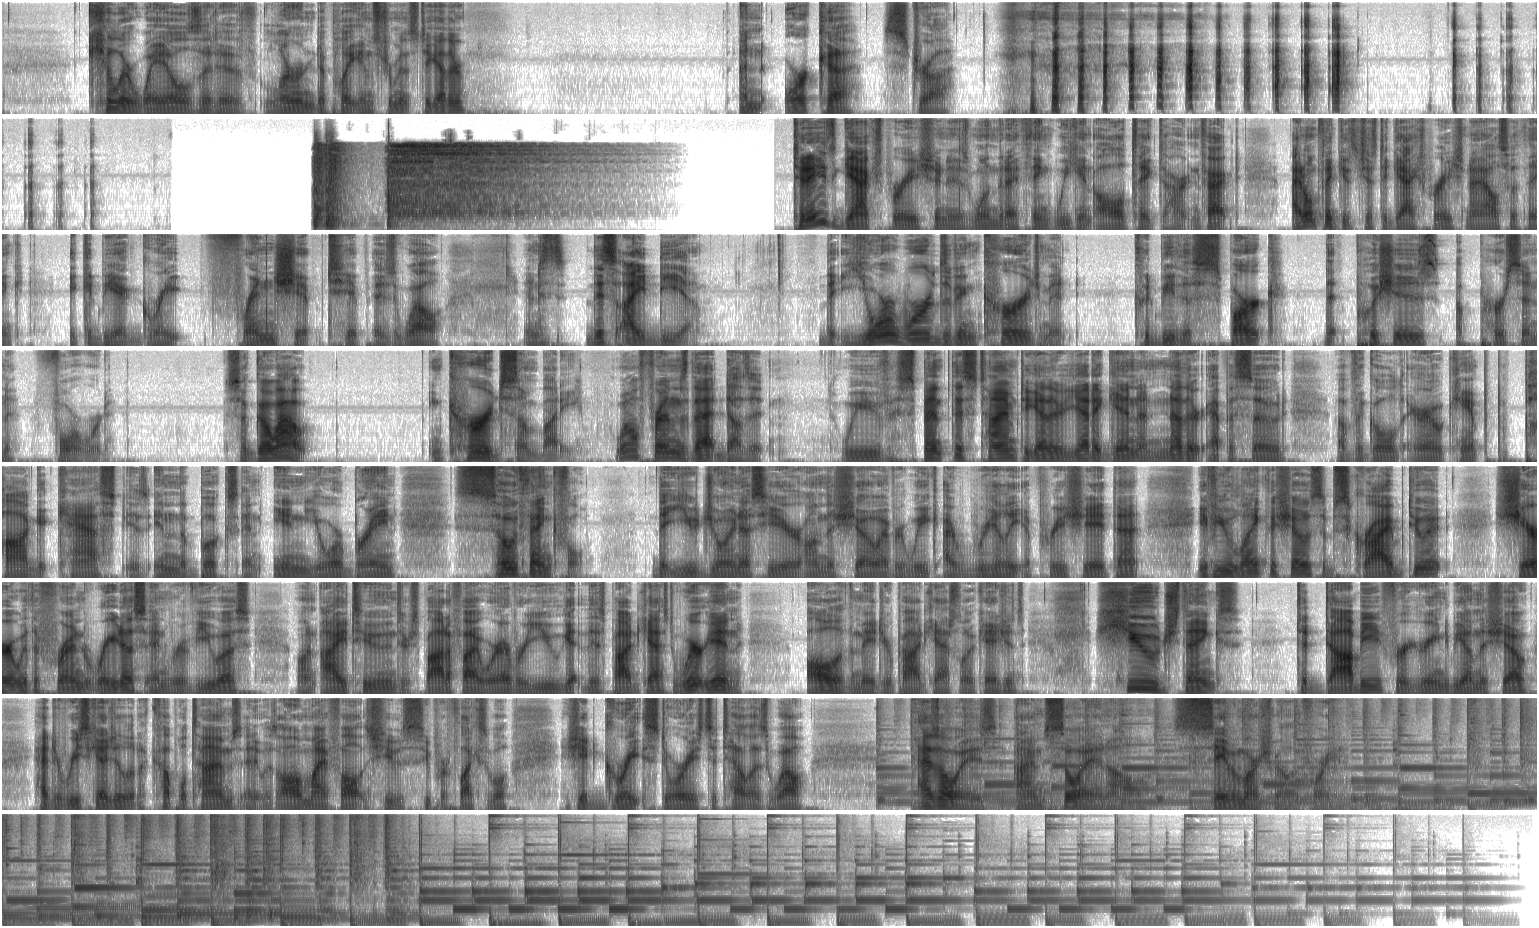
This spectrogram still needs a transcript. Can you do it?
killer whales that have learned to play instruments together? An orchestra. Today's Gaxpiration is one that I think we can all take to heart. In fact, I don't think it's just a Gaxpiration. I also think it could be a great friendship tip as well. And it's this idea that your words of encouragement could be the spark that pushes a person forward. So go out, encourage somebody. Well, friends, that does it. We've spent this time together yet again. Another episode of the Gold Arrow Camp podcast is in the books and in your brain. So thankful that you join us here on the show every week. I really appreciate that. If you like the show, subscribe to it, share it with a friend, rate us and review us on iTunes or Spotify, wherever you get this podcast. We're in all of the major podcast locations. Huge thanks to Dobby for agreeing to be on the show. Had to reschedule it a couple times, and it was all my fault. She was super flexible, and she had great stories to tell as well. As always, I'm Soy, and I'll save a marshmallow for you.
